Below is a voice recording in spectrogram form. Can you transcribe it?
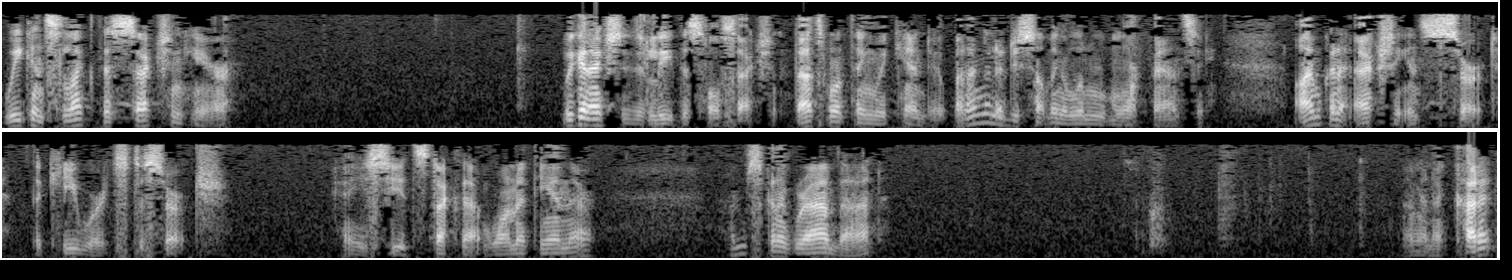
We can select this section here. We can actually delete this whole section. That's one thing we can do. But I'm going to do something a little more fancy. I'm going to actually insert the keywords to search. Okay, you see it stuck that one at the end there? I'm just going to grab that. I'm going to cut it,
